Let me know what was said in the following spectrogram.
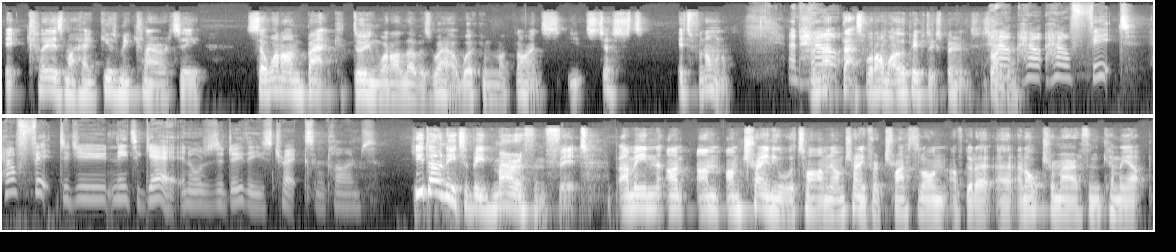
it clears my head, gives me clarity. So when I'm back doing what I love as well, working with my clients, it's just it's phenomenal, And and that, that's what I want other people to experience. Sorry, how, how how fit how fit did you need to get in order to do these treks and climbs? You don't need to be marathon fit. I mean, I'm I'm I'm training all the time. and I'm training for a triathlon. I've got a, a, an ultra marathon coming up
